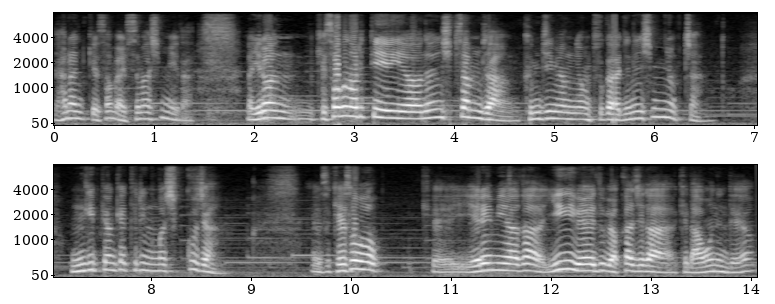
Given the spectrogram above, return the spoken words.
하나님께서 말씀하십니다. 이런 이렇게 썩은 허리띠 예언은 13장, 금지 명령 두 가지는 16장, 옹기병 깨뜨리는 거 19장. 그래서 계속 예레미야가 이 외에도 몇 가지가 이렇게 나오는데요.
